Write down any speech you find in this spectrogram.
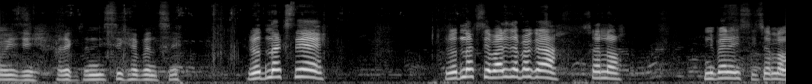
ওই যে, আরেকজন নিচে ফেলছে। রোদ লাগছে রোদ লাগছে বাড়ি যাবে গা? চলো। নিবার আইসি চলো।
